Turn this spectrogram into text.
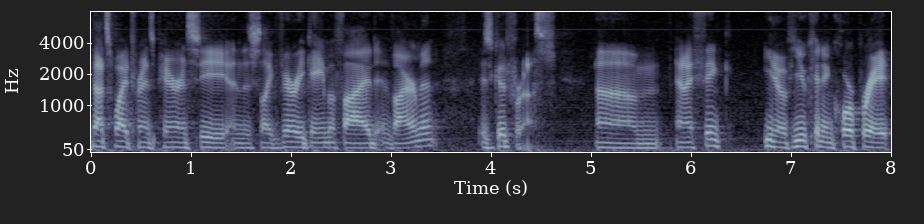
that's why transparency and this like very gamified environment is good for us. Um, and I think, you know, if you can incorporate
